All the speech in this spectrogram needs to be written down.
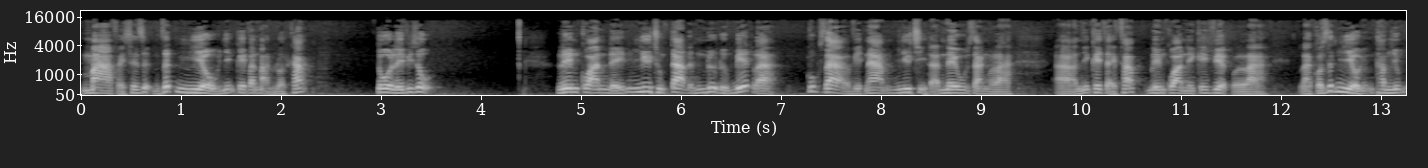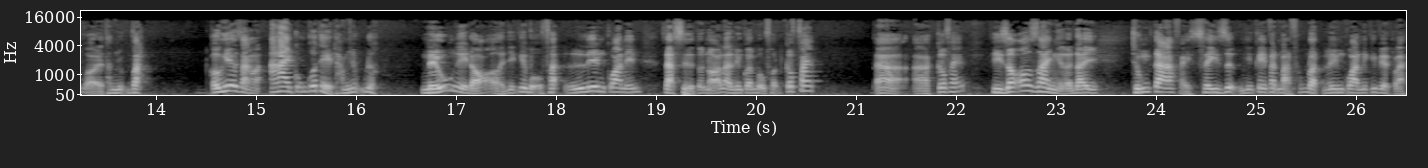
mà phải xây dựng rất nhiều những cái văn bản luật khác. Tôi lấy ví dụ liên quan đến như chúng ta đã được được biết là quốc gia ở Việt Nam như chị đã nêu rằng là à, những cái giải pháp liên quan đến cái việc là là có rất nhiều những tham nhũng gọi là tham nhũng vặt có nghĩa rằng là ai cũng có thể tham nhũng được. Nếu người đó ở những cái bộ phận liên quan đến giả sử tôi nói là liên quan bộ phận cấp phép à, à, cấp phép thì rõ ràng ở đây chúng ta phải xây dựng những cái văn bản pháp luật liên quan đến cái việc là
